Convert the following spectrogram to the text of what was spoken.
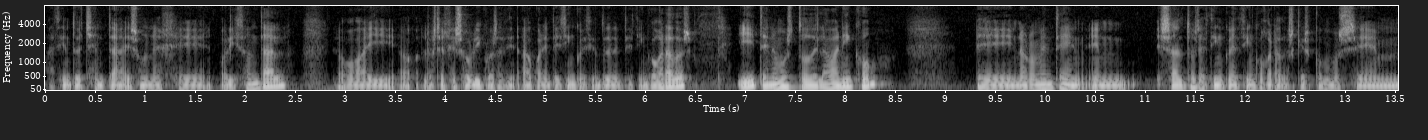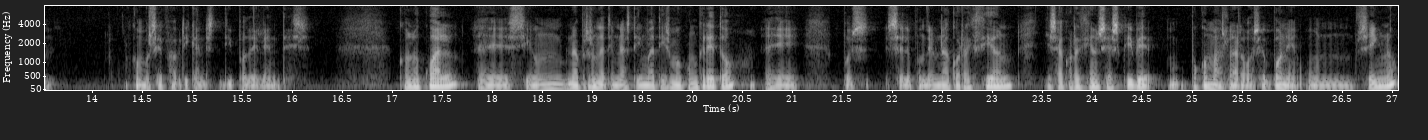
a 180 es un eje horizontal, luego hay los ejes oblicuos a 45 y 135 grados y tenemos todo el abanico eh, normalmente en, saltos de 5 en 5 grados, que es como se, como se fabrican este tipo de lentes. Con lo cual, eh, si una persona tiene un astigmatismo concreto, eh, pues se le pondría una corrección y esa corrección se escribe un poco más largo. Se pone un signo,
